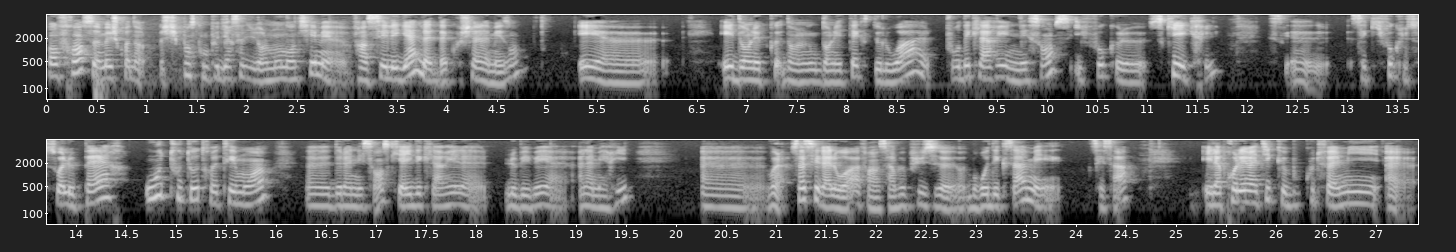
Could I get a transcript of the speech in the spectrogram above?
En France, mais je crois, je pense qu'on peut dire ça dans le monde entier, mais enfin c'est légal d'accoucher à la maison et euh, et dans les, dans, dans, les textes de loi, pour déclarer une naissance, il faut que ce qui est écrit, c'est qu'il faut que ce soit le père ou tout autre témoin euh, de la naissance qui aille déclarer le bébé à, la mairie. Euh, voilà, ça c'est la loi. Enfin, c'est un peu plus euh, brodé que ça, mais c'est ça. Et la problématique que beaucoup de familles, à,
